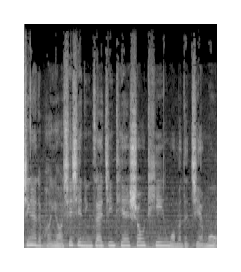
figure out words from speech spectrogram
亲爱的朋友，谢谢您在今天收听我们的节目。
